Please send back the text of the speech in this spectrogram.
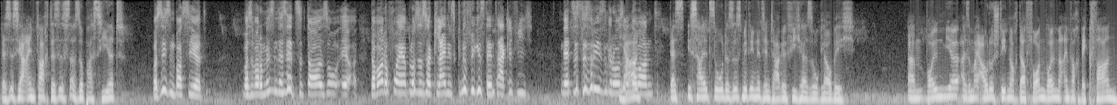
Das ist ja einfach, das ist so passiert. Was ist denn passiert? Was, warum ist denn das jetzt da so? Ja, da war doch vorher bloß so ein kleines, knuffiges Tentakelviech. Und jetzt ist das riesengroß Ja, an der Wand. Das ist halt so, das ist mit den Tentakelviecher so, glaube ich. Ähm, wollen wir, also mein Auto steht noch da vorn, wollen wir einfach wegfahren?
